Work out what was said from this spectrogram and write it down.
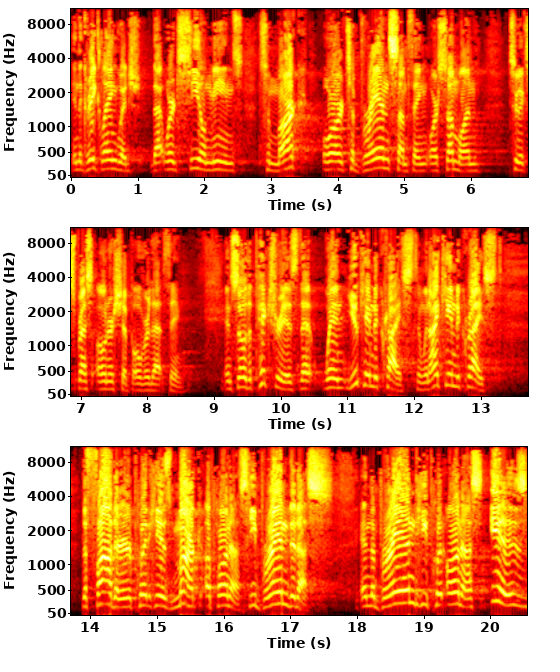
In the Greek language, that word seal means to mark or to brand something or someone to express ownership over that thing. And so the picture is that when you came to Christ and when I came to Christ, the Father put His mark upon us. He branded us. And the brand He put on us is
